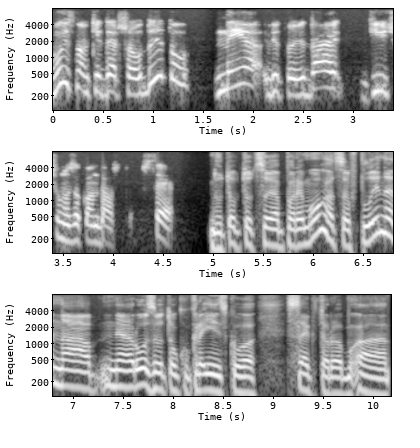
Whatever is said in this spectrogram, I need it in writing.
висновки держаудиту не відповідають діючому законодавству. Все. Ну тобто, це перемога, це вплине на розвиток українського сектору. е,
